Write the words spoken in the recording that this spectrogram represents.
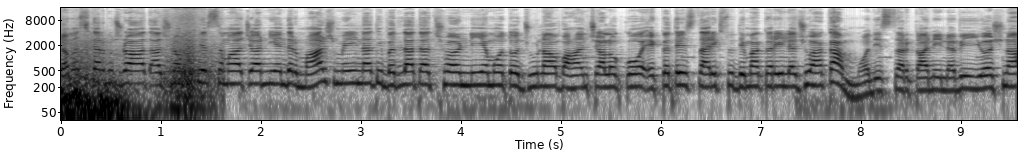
નમસ્કાર ગુજરાત. આજના મુખ્ય સમાચારની અંદર માર્ચ મહિનાથી બદલાતા છ નિયમો તો જૂના વાહન ચાલકો એકત્રીસ તારીખ સુધીમાં કરી લેજો આ કામ. મોદી સરકારની નવી યોજના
